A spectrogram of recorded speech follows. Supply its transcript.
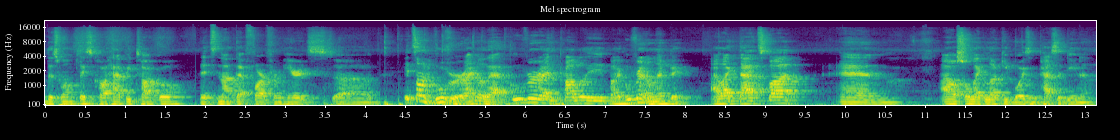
this one place called Happy Taco. It's not that far from here. It's uh, it's on Hoover. I know that Hoover and probably by Hoover and Olympic. I like that spot, and I also like Lucky Boys in Pasadena.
